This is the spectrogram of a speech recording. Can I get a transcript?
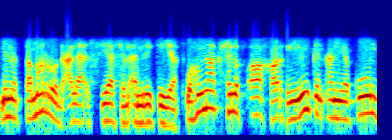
من التمرد على السياسة الأمريكية، وهناك حلف آخر آخر. يمكن أن يكون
